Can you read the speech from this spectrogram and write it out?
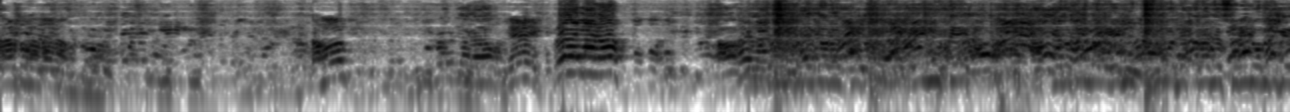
আর তো ভালো না তাহলে এই পারা- এই মুহূর্তে সঙ্গে এই মুহূর্তে যে অভিযোগে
